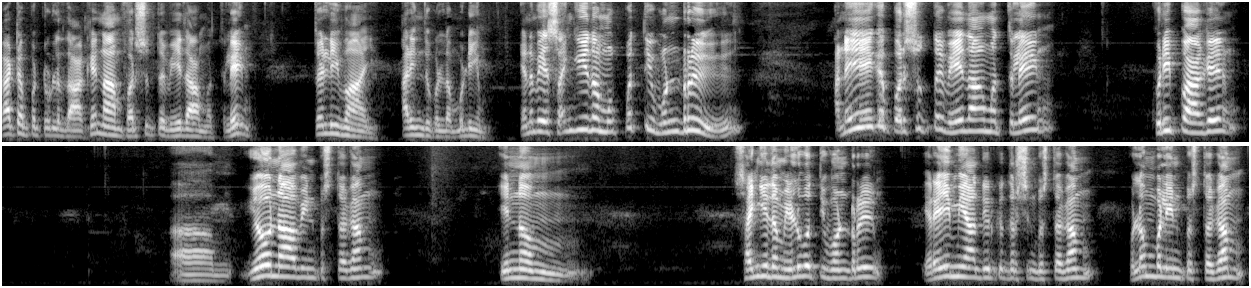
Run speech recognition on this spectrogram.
காட்டப்பட்டுள்ளதாக நாம் பரிசுத்த வேதாமத்திலே தெளிவாய் அறிந்து கொள்ள முடியும். எனவே சங்கீதம் முப்பத்தி ஒன்று அநேக பரிசுத்த வேதாமத்திலே குறிப்பாக யோனாவின் புஸ்தகம் இன்னும் சங்கீதம் எழுபத்தி ஒன்று இறைமியா தீர்க்கதர்ஷன் புஸ்தகம் புலம்பலின் புஸ்தகம்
